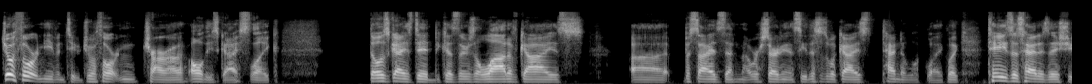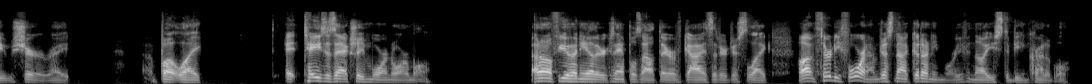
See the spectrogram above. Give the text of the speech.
Joe Thornton, even too. Joe Thornton, Chara, all these guys. Like those guys did because there's a lot of guys uh, besides them that we're starting to see. This is what guys tend to look like. Like Toews has had his issues, sure, right? But like it, Toews is actually more normal. I don't know if you have any other examples out there of guys that are just like, well, I'm 34 and I'm just not good anymore, even though I used to be incredible.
